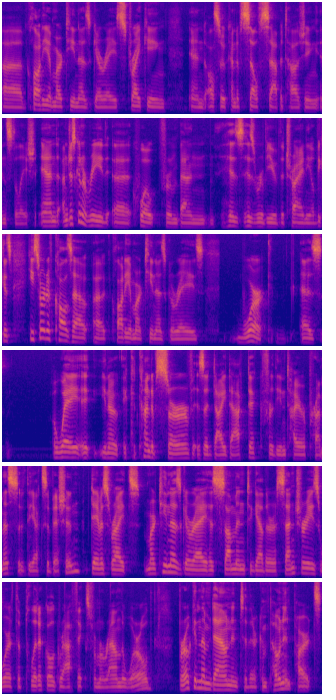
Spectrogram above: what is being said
Uh, Claudia Martinez Garay's striking and also kind of self-sabotaging installation. And I'm just going to read a quote from Ben, his his review of the Triennial, because he sort of calls out uh, Claudia Martinez Garay's work as a way it, you know it could kind of serve as a didactic for the entire premise of the exhibition. Davis writes martinez garay has summoned together a century's worth of political graphics from around the world broken them down into their component parts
